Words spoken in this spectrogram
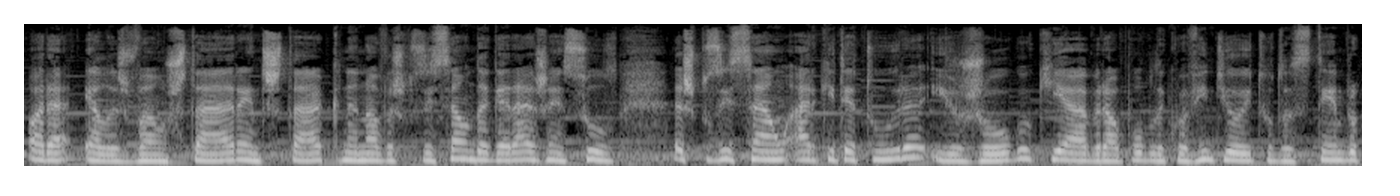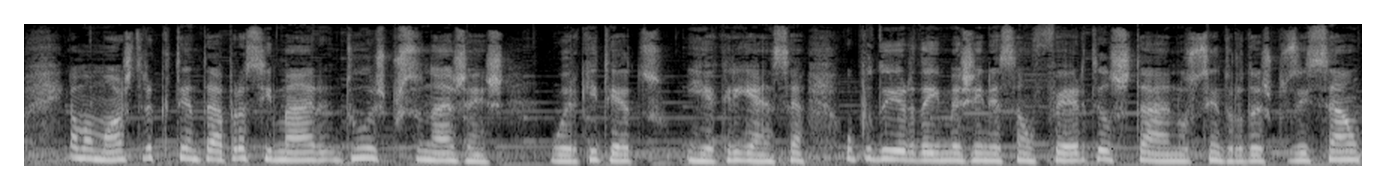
Ora, elas vão estar em destaque na nova exposição da Garagem Sul. A exposição Arquitetura e o Jogo, que abre ao público a 28 de setembro, é uma mostra que tenta aproximar duas personagens, o arquiteto e a criança. O poder da imaginação fértil está no centro da exposição,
